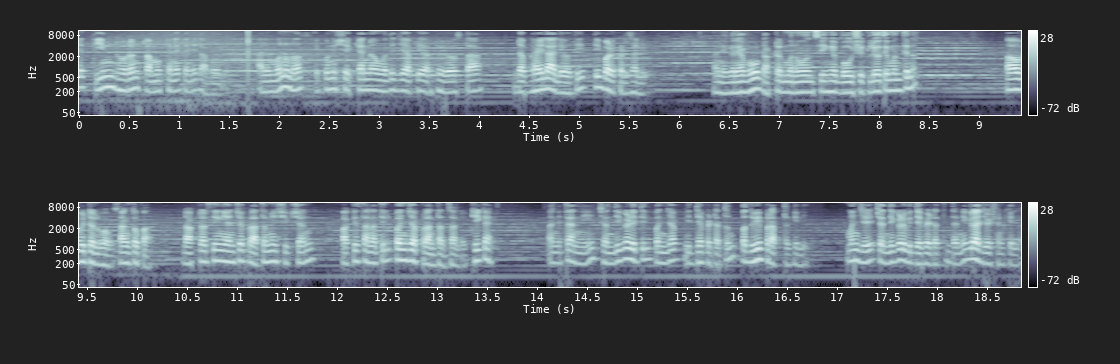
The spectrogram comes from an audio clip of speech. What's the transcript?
हे तीन धोरण प्रामुख्याने त्यांनी राबवले. आणि म्हणूनच एकोणीसशे एक्क्याण्णवमध्ये जी आपली अर्थव्यवस्था डबघायला आली होती ती बळकट झाली. आणि गण्या भाऊ डॉक्टर मनमोहन सिंग हे भाऊ शिकले होते म्हणते ना? हो विठ्ठल भाऊ सांगतो का? डॉक्टर सिंग यांचे प्राथमिक शिक्षण पाकिस्तानातील पंजाब प्रांतात झाले ठीक आहे? आणि त्यांनी चंदीगड येथील पंजाब विद्यापीठातून पदवी प्राप्त केली. म्हणजे चंदीगड विद्यापीठातून त्यांनी ग्रॅज्युएशन केलं.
